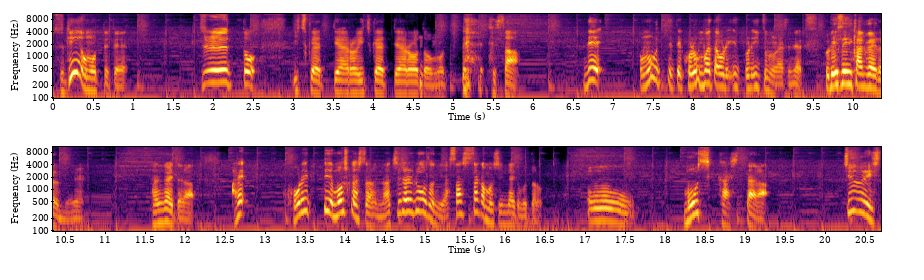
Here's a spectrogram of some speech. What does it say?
すげえ思っててずーっといつかやってやろういつかやってやろうと思っててさ。で思っててこれもまた俺い俺いつものやつね。冷静に考えたんだよね。考えたらあれ？これってもしかしたらナチュラルローソンの優しさかもしれないと思ったの。おお、もしかしたら注意し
